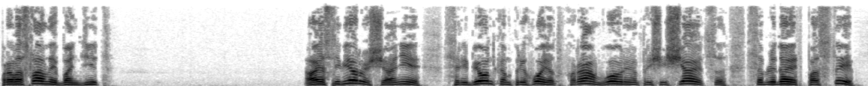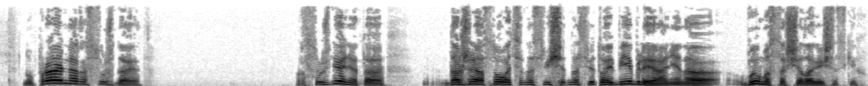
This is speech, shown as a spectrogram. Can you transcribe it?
православный бандит. А если верующие, они с ребенком приходят в храм, вовремя причащаются, соблюдают посты, ну правильно рассуждают. Рассуждение-то даже основываться на, свящ... на Святой Библии, а не на вымыслах человеческих.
